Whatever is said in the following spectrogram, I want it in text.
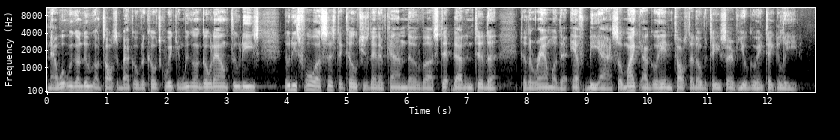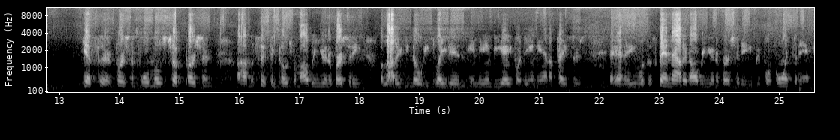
Now, what we're gonna do? We're gonna toss it back over to Coach Quick, and we're gonna go down through these through these four assistant coaches that have kind of uh, stepped out into the to the realm of the FBI. So, Mike, I'll go ahead and toss that over to you, sir. If you'll go ahead and take the lead. Yes, sir. First and foremost, Chuck Person, um, assistant coach from Auburn University. A lot of you know he played in, in the NBA for the Indiana Pacers, and he was a standout at Auburn University before going to the NBA.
